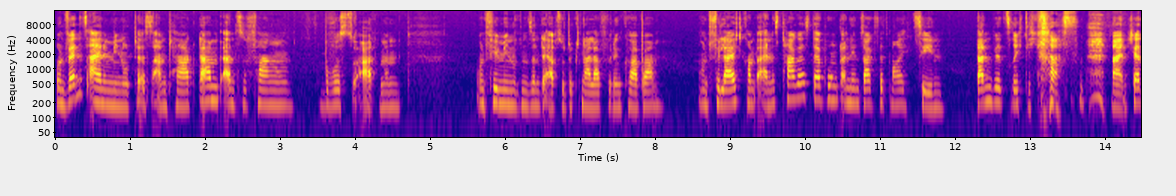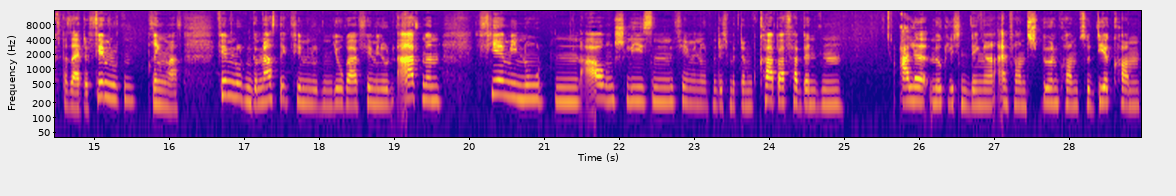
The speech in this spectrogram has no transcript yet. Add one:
Und wenn es eine Minute ist am Tag, damit anzufangen, bewusst zu atmen. Und vier Minuten sind der absolute Knaller für den Körper. Und vielleicht kommt eines Tages der Punkt, an dem sagst, jetzt mache ich zehn dann wird es richtig krass. Nein, Scherz beiseite. Vier Minuten bringen was. Vier Minuten Gymnastik, vier Minuten Yoga, vier Minuten Atmen, vier Minuten Augen schließen, vier Minuten dich mit dem Körper verbinden. Alle möglichen Dinge einfach ins Spüren kommen, zu dir kommen,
